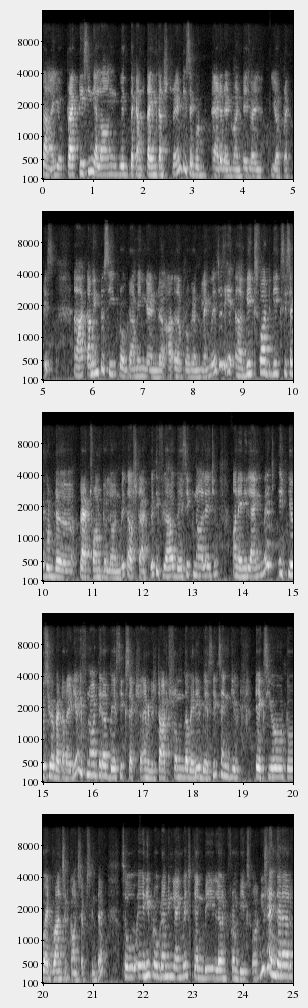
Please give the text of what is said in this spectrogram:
uh, you practicing along with the time constraint is a good added advantage while you are practice uh, coming to C programming and other programming languages, Geeks Geeks is a good platform to learn with or start with. If you have basic knowledge on any language, it gives you a better idea. If not, there are basic section. I mean, it starts from the very basics and give takes you to advanced concepts in that. So any programming language can be learned from Geeks for Geeks, and there are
